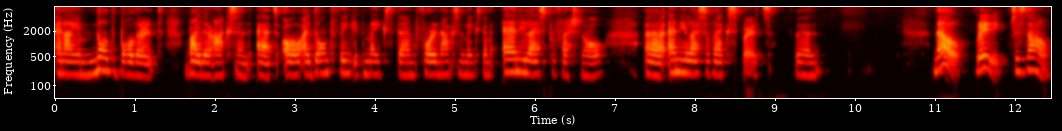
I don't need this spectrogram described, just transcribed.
And I am not bothered by their accent at all. I don't think it makes them, foreign accent makes them any less professional, uh, any less of experts than no, really, just no.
